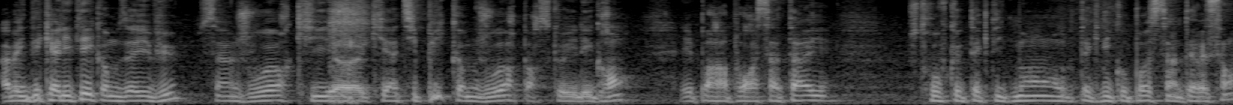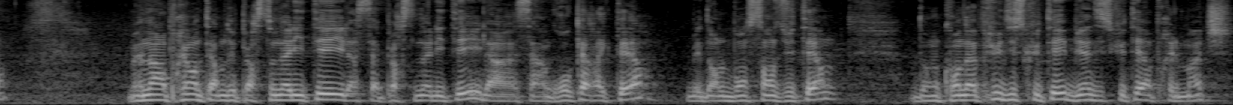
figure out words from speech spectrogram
avec des qualités, comme vous avez vu. C'est un joueur qui, qui est atypique comme joueur parce qu'il est grand. Et par rapport à sa taille, je trouve que techniquement, technique au poste, c'est intéressant. Maintenant, après, en termes de personnalité, il a sa personnalité, il a, c'est un gros caractère, mais dans le bon sens du terme. Donc, on a pu discuter, bien discuter après le match,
